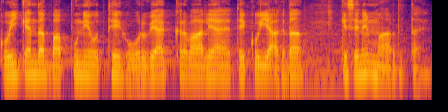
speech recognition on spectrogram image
ਕੋਈ ਕਹਿੰਦਾ ਬਾਪੂ ਨੇ ਉੱਥੇ ਹੋਰ ਵਿਆਹ ਕਰਵਾ ਲਿਆ ਹੈ ਤੇ ਕੋਈ ਆਖਦਾ ਕਿਸੇ ਨੇ ਮਾਰ ਦਿੱਤਾ ਹੈ।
